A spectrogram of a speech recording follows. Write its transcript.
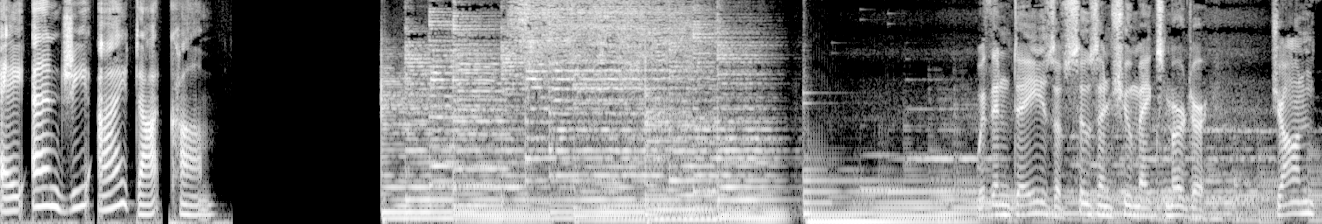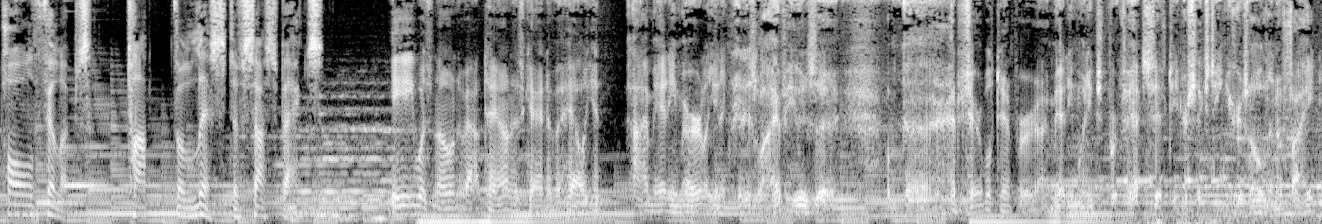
A N G I dot com. Within days of Susan Shoemake's murder, John Paul Phillips topped the list of suspects. He was known about town as kind of a hellion. I met him early in his life. He was uh, uh, had a terrible temper. I met him when he was perhaps 15 or 16 years old in a fight.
